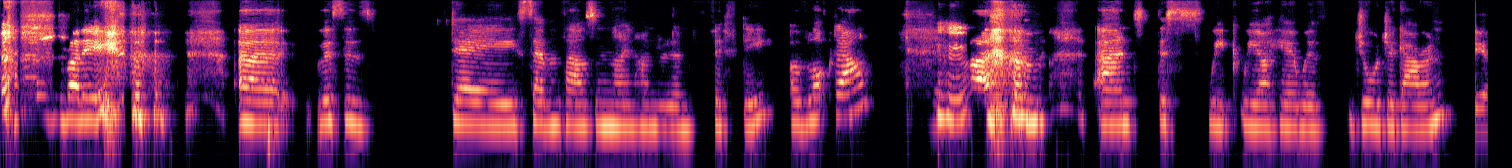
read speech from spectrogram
everybody. uh, this is day 7950 of lockdown. Mhm. Um, and this week we are here with Georgia Garran. Yeah.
